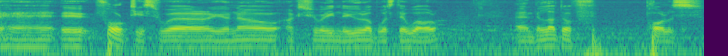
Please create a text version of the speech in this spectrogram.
Uh, uh, 40s, where you know, actually, in the Europe was the war, and a lot of Poles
